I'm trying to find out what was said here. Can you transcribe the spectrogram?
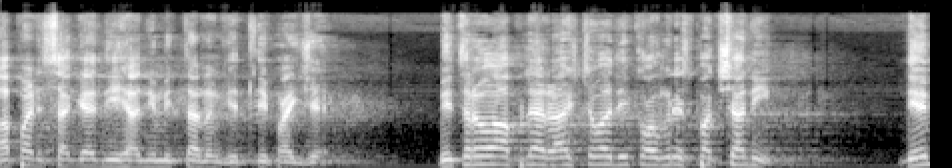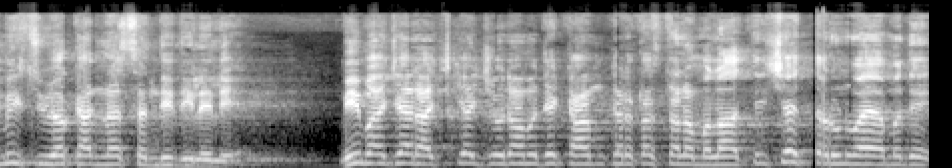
आपण सगळ्यांनी ह्या निमित्तानं घेतली पाहिजे. मित्र आपल्या राष्ट्रवादी काँग्रेस पक्षाने नेहमीच युवकांना संधी दिलेली आहे. मी माझ्या राजकीय जीवनामध्ये काम करत असताना मला अतिशय तरुण वयामध्ये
